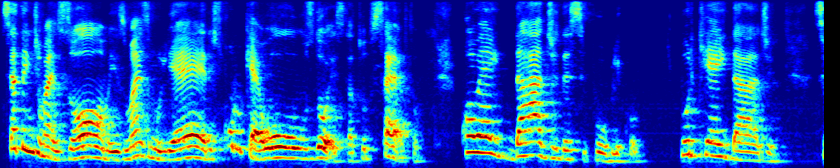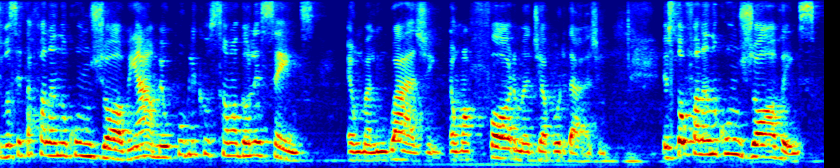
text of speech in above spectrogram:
Você atende mais homens, mais mulheres? Como que é? Ou os dois, tá tudo certo? Qual é a idade desse público? Por que a idade? Se você está falando com um jovem, ah, meu público são adolescentes, é uma linguagem, é uma forma de abordagem. Eu estou falando com jovens,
